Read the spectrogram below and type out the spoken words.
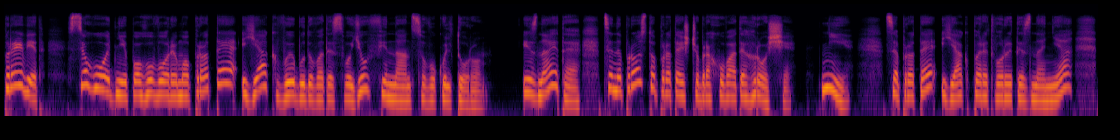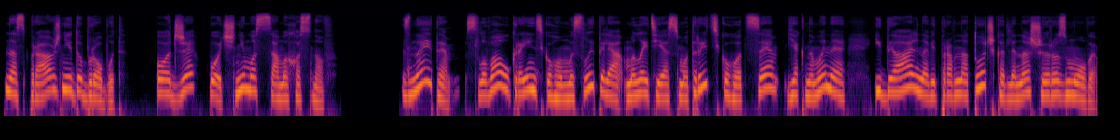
Привіт! Сьогодні поговоримо про те, як вибудувати свою фінансову культуру. І знаєте, це не просто про те, щоб рахувати гроші. Ні, це про те, як перетворити знання на справжній добробут. Отже, почнімо з самих основ. Знаєте, слова українського мислителя Мелетія Смотрицького це, як на мене, ідеальна відправна точка для нашої розмови.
